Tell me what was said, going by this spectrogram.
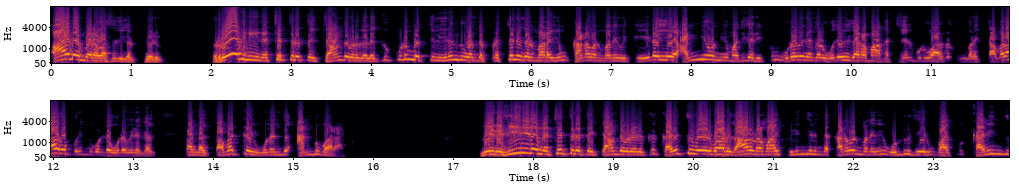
ஆடம்பர வசதிகள் பெருகும். ரோகிணி நட்சத்திரத்தை சார்ந்தவர்களுக்கு குடும்பத்தில் இருந்து வந்த பிரச்சனைகள் மறையும் கணவன் மனைவிக்கு இடையே அந்யோன்யம் அதிகரிக்கும். உறவினர்கள் உதவிகரமாக செயல்படுவார்கள். உங்களை தவறாக புரிந்து கொண்ட உறவினர்கள் தங்கள் தவற்றை உணர்ந்து அன்பு பாராட்டுவார் மிக சீரிடம் நட்சத்திரத்தை சார்ந்தவர்களுக்கு கருத்து வேறுபாடு காரணமாய் பிரிந்திருந்த கணவன் மனைவி ஒன்று சேரும் வாய்ப்பு கனிந்து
